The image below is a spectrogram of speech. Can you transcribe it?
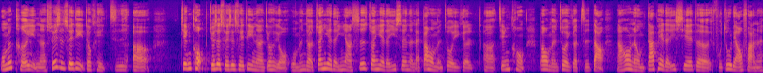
我们可以呢，随时随地都可以知呃。监控就是随时随地呢，就有我们的专业的营养师、专业的医生呢，来帮我们做一个呃监控，帮我们做一个指导。然后呢，我们搭配了一些的辅助疗法呢，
